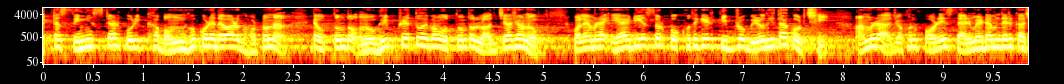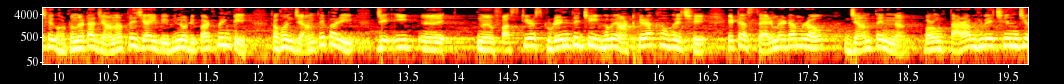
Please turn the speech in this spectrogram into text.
একটা সেমিস্টার পরীক্ষা বন্ধ করে দেওয়ার ঘটনা এটা অত্যন্ত অনভিপ্রেত এবং অত্যন্ত লজ্জাজনক। ফলে আমরা এআইডিএসওর পক্ষ থেকে এর তীব্র বিরোধিতা করছি। আমরা যখন পরে স্যার ম্যাডামদের কাছে ঘটনাটা জানাতে যাই বিভিন্ন ডিপার্টমেন্টে, তখন জানতে পারি যে এই ফার্স্ট ইয়ার স্টুডেন্টদের যে এইভাবে আটকে রাখা হয়েছে, এটা স্যার ম্যাডামরাও জানতেন না। বরং তারা ভেবেছেন যে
